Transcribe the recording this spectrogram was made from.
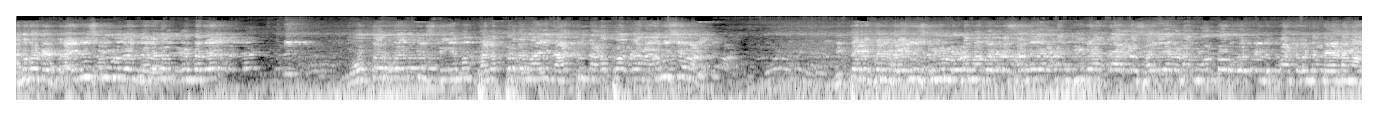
അതുകൊണ്ട് ഡ്രൈവിംഗ് സ്കൂളുകൾ നിലനിൽക്കേണ്ടത് മോട്ടോർ വെഹിക്കിൾസ് നിയമം ഫലപ്രദമായി നാട്ടിൽ നടപ്പാക്കാൻ ആവശ്യമാണ്. ഇത്തരത്തിൽ ഡ്രൈവിംഗ് സ്കൂൾ ഉടമകളുടെ സഹകരണം ജീവനക്കാരുടെ സഹകരണം മോട്ടോർ വെഹിക്കിൾ ഡിപ്പാർട്ട്മെന്റ് നേടണം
